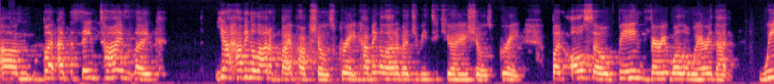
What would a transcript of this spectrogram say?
Um, but at the same time, like, yeah, having a lot of BIPOC shows, great. Having a lot of LGBTQIA shows, great. But also being very well aware that we,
